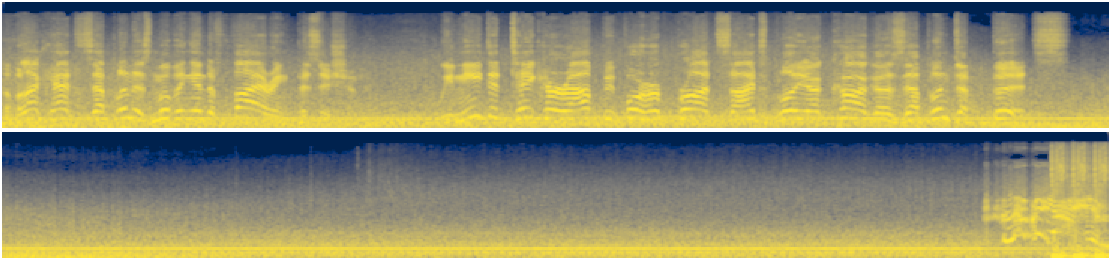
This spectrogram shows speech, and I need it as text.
The Black Hat Zeppelin is moving into firing position. We need to take her out before her broadsides blow your cargo Zeppelin to bits. Let me at him!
